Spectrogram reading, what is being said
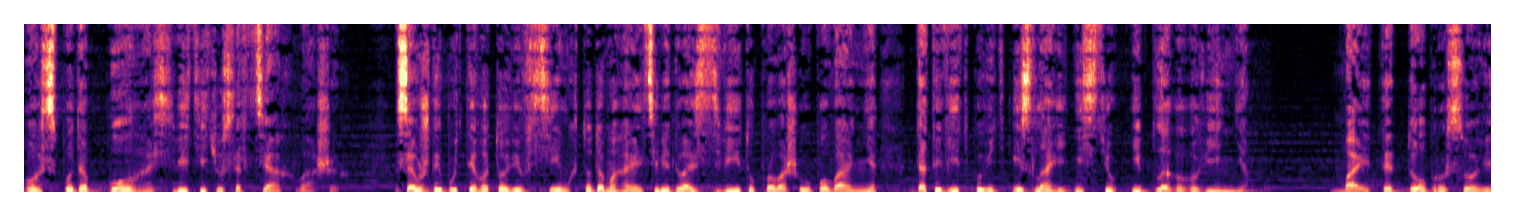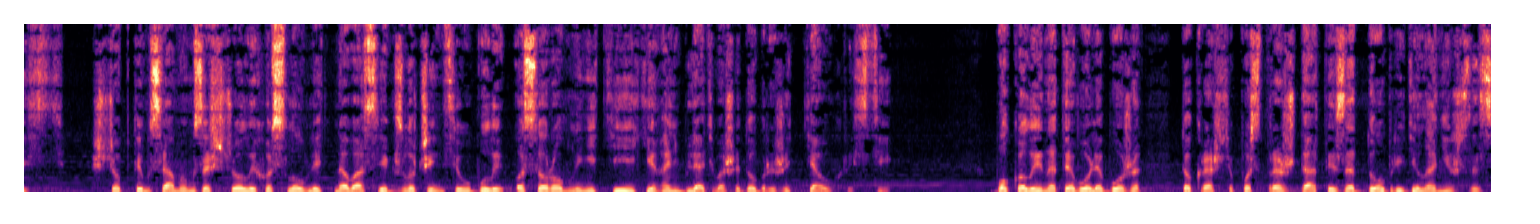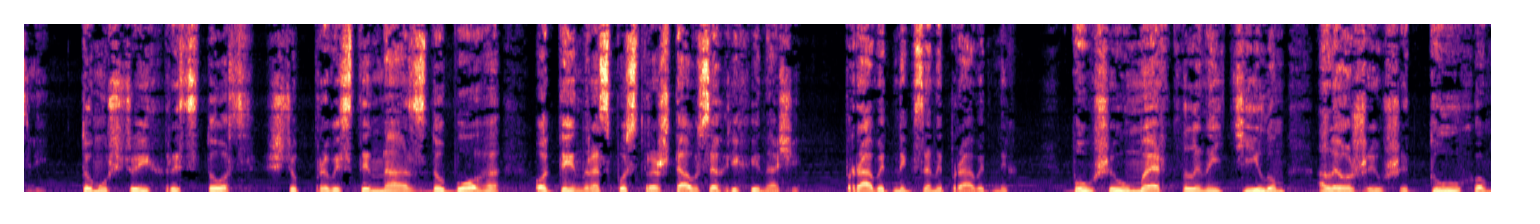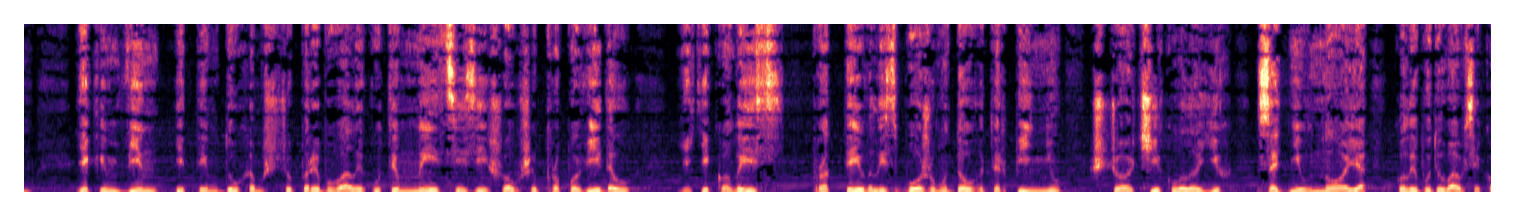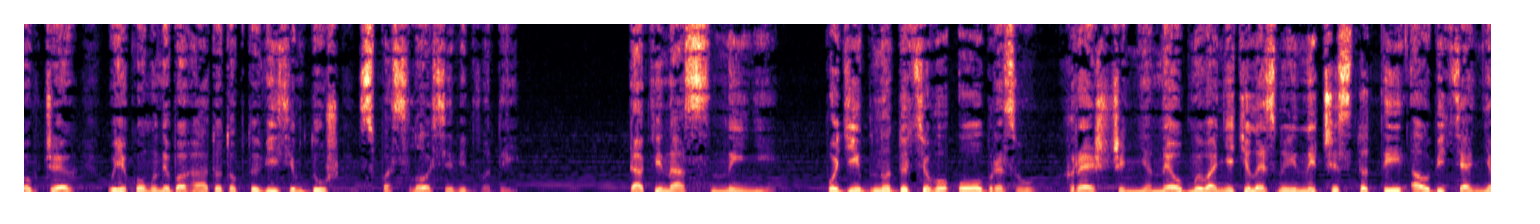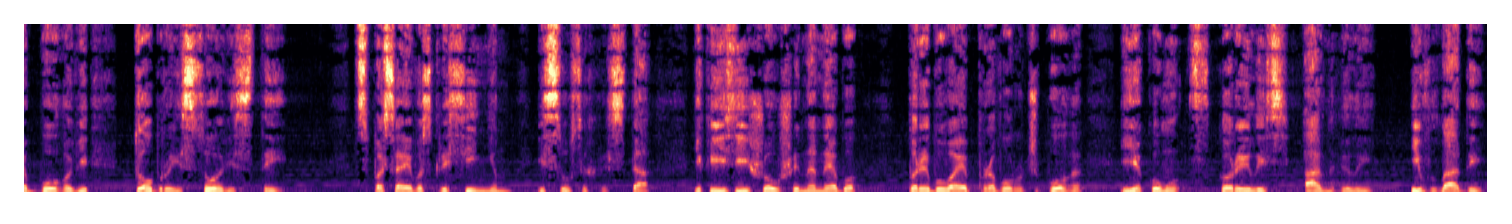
Господа Бога світіть у серцях ваших. Завжди будьте готові всім, хто домагається від вас звіту про ваше уповання, дати відповідь із лагідністю і благоговінням. Майте добру совість, щоб тим самим, за що лихословлять на вас, як злочинців, були осоромлені ті, які ганьблять ваше добре життя у Христі. Бо коли на те воля Божа, то краще постраждати за добрі діла, ніж за злі тому що і Христос, щоб привести нас до Бога, один раз постраждав за гріхи наші, праведник за неправедних, бувши умертвлений тілом, але оживши духом, яким він і тим духом, що перебували у темниці, зійшовши, проповідав, які колись противились Божому довготерпінню, що очікувало їх за днів Ноя, коли будувався ковчег у якому небагато, тобто вісім душ, спаслося від води. Так і нас нині, подібно до цього образу, хрещення, не обмивання тілесної нечистоти, а обіцяння Богові доброї совісти, спасає Воскресінням Ісуса Христа, який, зійшовши на небо, перебуває праворуч Бога і якому скорились ангели і влади,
